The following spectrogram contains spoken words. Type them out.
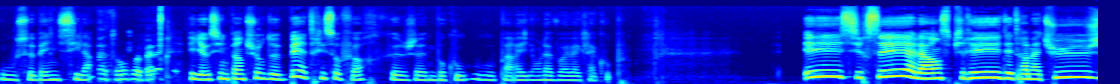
où se baigne Scylla. Attends, je vois pas la Et il y a aussi une peinture de Béatrice Aufort que j'aime beaucoup, où pareil, on la voit avec la coupe. Et Circé, elle a inspiré des dramaturges,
